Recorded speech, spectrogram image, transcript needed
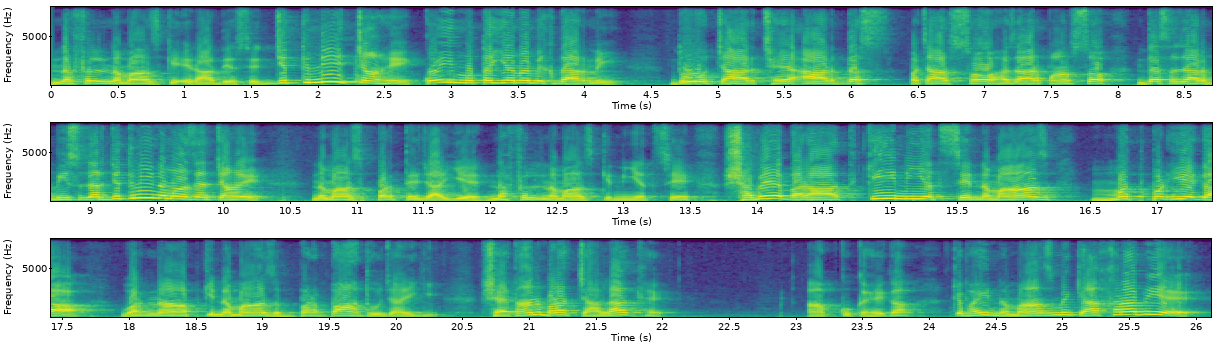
नफल नमाज़ के इरादे से जितनी चाहें, कोई मुतयना मकदार नहीं। दो, चार, छह, आठ, दस पचास, सौ, हज़ार, पाँच सौ, दस हज़ार, बीस हज़ार, जितनी नमाजें चाहें, नमाज़ पढ़ते जाइए, नफिल नमाज़ की नीयत से, शबे बारात की नीयत से नमाज़ मत पढ़िएगा, वरना आपकी नमाज़ बर्बाद हो जाएगी। शैतान बड़ा चालाक है। आपको कहेगा कि भाई, नमाज़ में क्या खराबी है?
